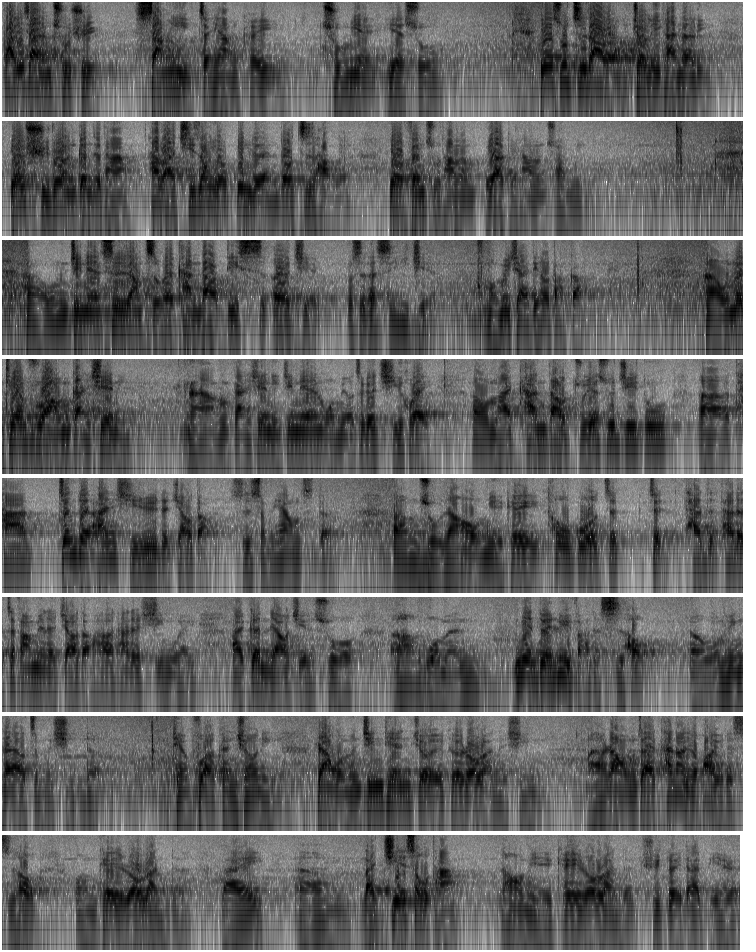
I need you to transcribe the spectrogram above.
法利赛人出去商议怎样可以除灭耶稣。耶稣知道了，就离开那里。有许多人跟着他，他把其中有病的人都治好了，又吩咐他们不要给他们传名。呃，我们今天事实上只会看到第十二节，不是二十一节。我们一起来低头祷告。啊，我们的天父啊，我们感谢你。那我们感谢你，今天我们有这个机会，呃，我们来看到主耶稣基督，呃，他针对安息日的教导是什么样子的，嗯，主，然后我们也可以透过这这他的他的这方面的教导，还有他的行为，来更了解说，呃，我们面对律法的时候，呃，我们应该要怎么行的。天父啊，恳求你，让我们今天就有一颗柔软的心，啊，让我们在看到你的话语的时候，我们可以柔软的。来，嗯，来接受它，然后我们也可以柔软的去对待别人，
